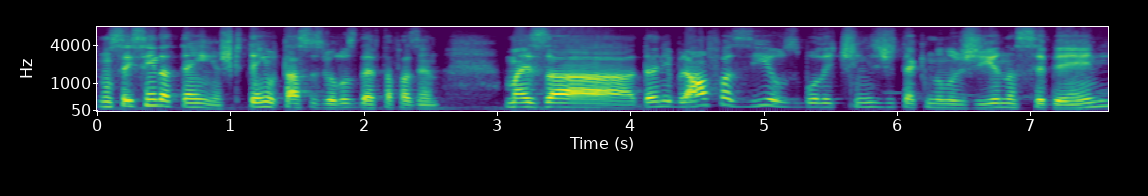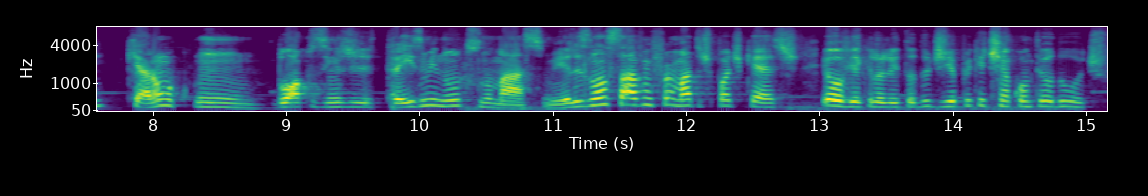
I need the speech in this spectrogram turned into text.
não sei se ainda tem, acho que tem, o Tassos Veloso deve estar fazendo. Mas a Dani Brown fazia os boletins de tecnologia na CBN, que eram um blocozinhos de três minutos no máximo. E eles lançavam em formato de podcast. Eu ouvia aquilo ali todo dia porque tinha conteúdo útil.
